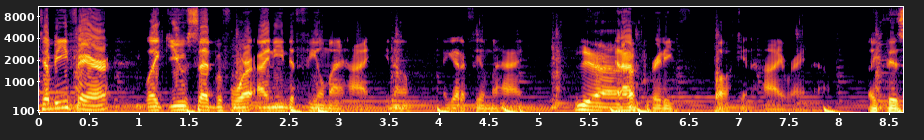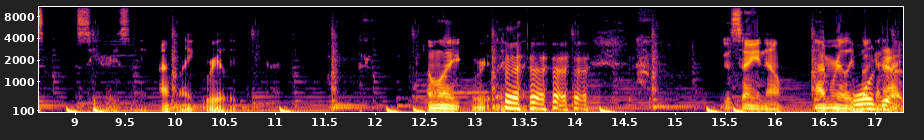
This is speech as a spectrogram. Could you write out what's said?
To be fair, like you said before, I need to feel my high. You know, I gotta feel my high, Yeah. and. I'm pretty fucking high right now. Like this, seriously, I'm like really. I'm like really. Just so you know, I'm really well, fucking high.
